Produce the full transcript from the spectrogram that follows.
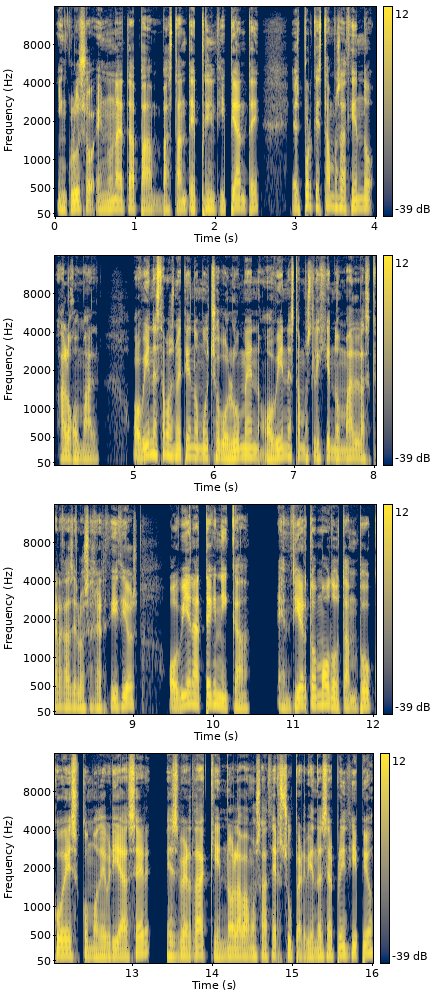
incluso en una etapa bastante principiante, es porque estamos haciendo algo mal. O bien estamos metiendo mucho volumen, o bien estamos eligiendo mal las cargas de los ejercicios, o bien la técnica en cierto modo tampoco es como debería ser. Es verdad que no la vamos a hacer súper bien desde el principio,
